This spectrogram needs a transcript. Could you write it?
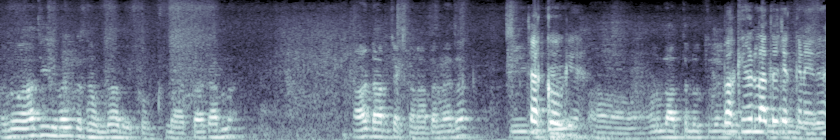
ਮੈਨੂੰ ਆ ਚੀਜ਼ ਬਾਈ ਪਸੰਦ ਆ ਦੇਖੋ ਲਾਤਾ ਕਰਨਾ। ਆ ਡਰ ਚੱਕਣਾ ਤਾਂ ਮੈਂ ਤਾਂ ਵੀ ਚੱਕ ਹੋ ਗਿਆ। ਹਾਂ ਹੁਣ ਲੱਤ ਲੁੱਤ ਦੇ ਬਾਕੀ ਹੁਣ ਲੱਤ ਚੱਕਣੇ ਦਾ।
